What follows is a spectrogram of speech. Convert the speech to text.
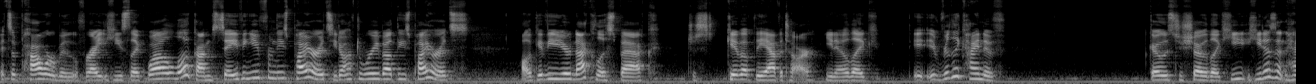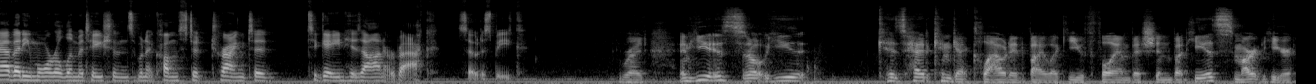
it's a power move, right? He's like, "Well, look, I'm saving you from these pirates. You don't have to worry about these pirates. I'll give you your necklace back. Just give up the avatar." You know, like it, it really kind of goes to show like he he doesn't have any moral limitations when it comes to trying to to gain his honor back, so to speak. Right. And he is so he his head can get clouded by like youthful ambition, but he is smart here.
